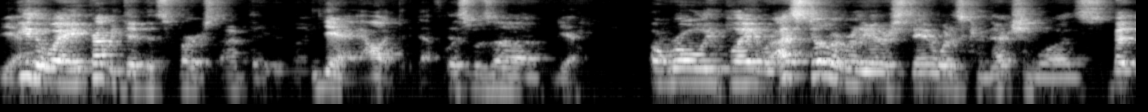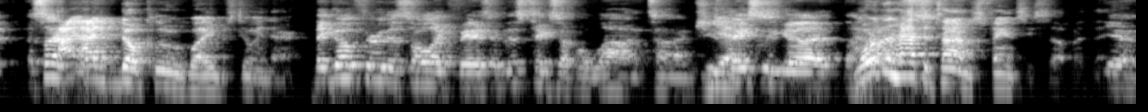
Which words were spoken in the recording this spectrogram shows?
Yeah, Either way, he probably did this first. I'm thinking like yeah, I'll that. this was a Yeah. a role he played where I still don't really understand what his connection was. But aside, I, I had no clue what he was doing there. they go through this whole like fantasy, and this takes up a lot of time. She's Yes. basically got the More than half the time is fancy stuff. I think. Yeah,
